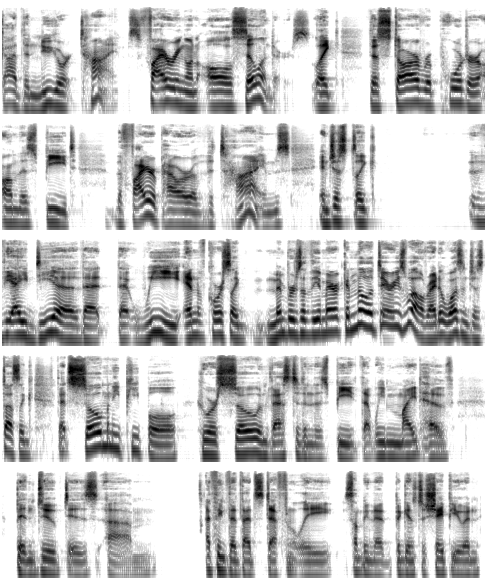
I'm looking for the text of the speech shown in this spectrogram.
God, the New York Times firing on all cylinders. Like the star reporter on this beat, the firepower of the Times, and just like the idea that that we and of course like members of the American military as well, right? It wasn't just us. Like that so many people who are so invested in this beat that we might have been duped is um I think that that's definitely something that begins to shape you. And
